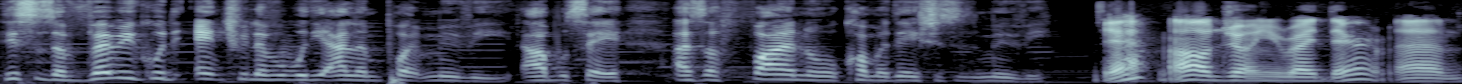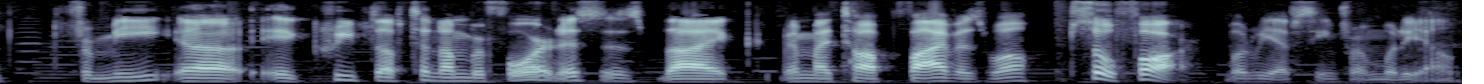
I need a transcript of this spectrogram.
this is a very good entry level Woody Allen point movie. I would say as a final accommodation to the movie. Yeah, I'll join you right there. Um, for me, uh, it creeped up to number four. This is like in my top five as well so far. What we have seen from Woody Allen.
